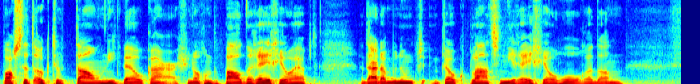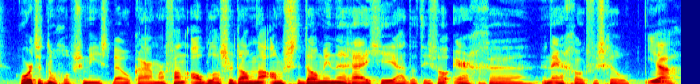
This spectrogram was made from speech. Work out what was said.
past het ook totaal niet bij elkaar. Als je nog een bepaalde regio hebt en daar dan benoemt welke plaatsen in die regio horen, dan hoort het nog op zijn minst bij elkaar. Maar van Alblasserdam naar Amsterdam in een rijtje, ja, dat is wel erg, uh, een erg groot verschil. Ja,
